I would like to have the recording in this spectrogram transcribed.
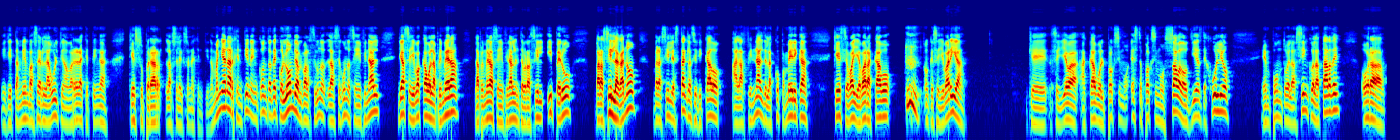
y que también va a ser la última barrera que tenga que superar la selección argentina. Mañana Argentina en contra de Colombia, la segunda, la segunda semifinal. Ya se llevó a cabo la primera, la primera semifinal entre Brasil y Perú. Brasil la ganó. Brasil está clasificado a la final de la Copa América que se va a llevar a cabo, o que se llevaría, que se lleva a cabo el próximo, este próximo sábado 10 de julio, en punto de las 5 de la tarde, hora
